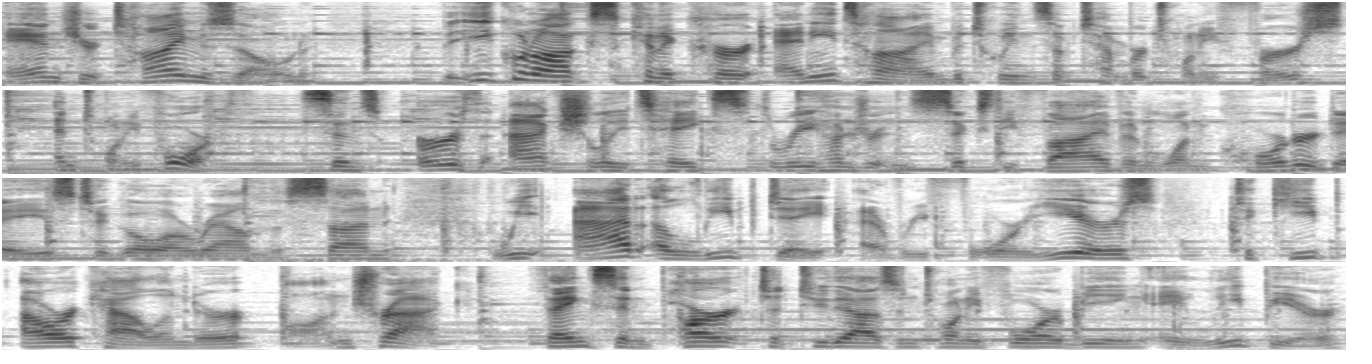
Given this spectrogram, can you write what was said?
and your time zone, the equinox can occur anytime between September 21st and 24th. Since Earth actually takes 365 and one quarter days to go around the sun, we add a leap day every four years to keep our calendar on track. Thanks in part to 2024 being a leap year,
